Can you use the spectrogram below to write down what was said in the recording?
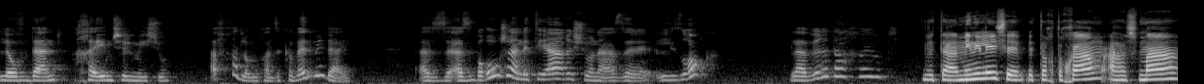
לאובדן חיים של מישהו? אף אחד לא מוכן, זה כבד מדי. אז, אז ברור שהנטייה הראשונה זה לזרוק, להעביר את האחריות. ותאמיני לי שבתוך תוכם האשמה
